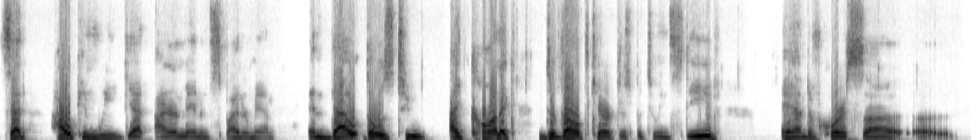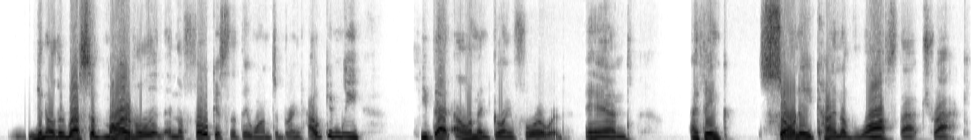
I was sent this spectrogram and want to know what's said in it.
said, how can we get Iron Man and Spider Man? And that, those two iconic developed characters between Steve and of course, uh, uh, you know, the rest of Marvel and, and the focus that they wanted to bring. How can we keep that element going forward? And I think Sony kind of lost that track.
